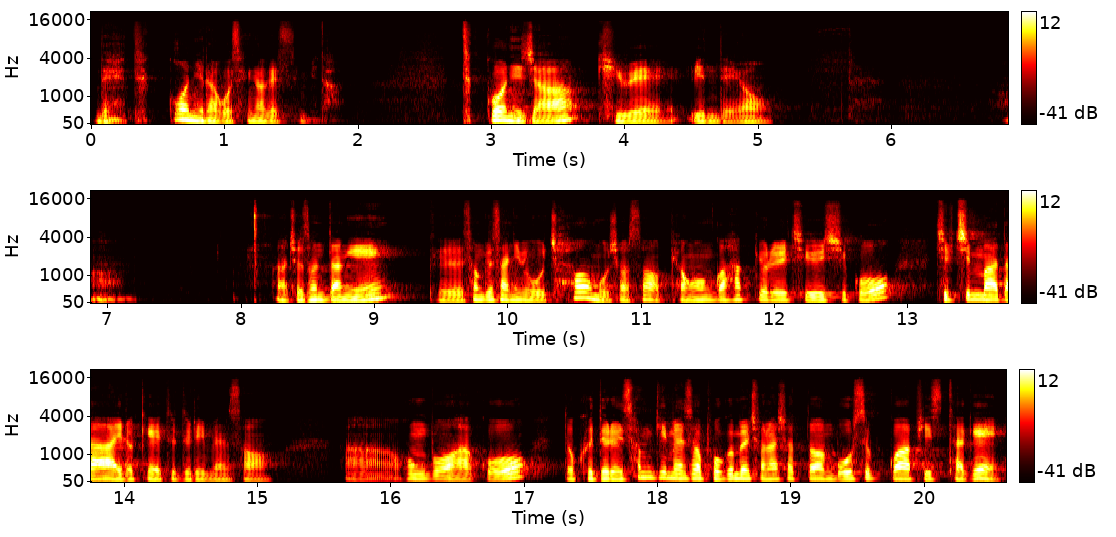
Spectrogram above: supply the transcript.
네, 특권이라고 생각했습니다. 특권이자 기회인데요. 어, 아, 조선 땅에 그 선교사님이 처음 오셔서 병원과 학교를 지으시고 집집마다 이렇게 두드리면서 아, 홍보하고 또 그들을 섬기면서 복음을 전하셨던 모습과 비슷하게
